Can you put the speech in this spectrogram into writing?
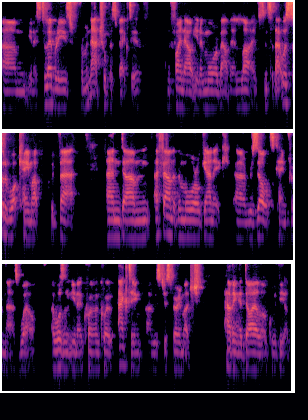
um, you know, celebrities from a natural perspective and find out you know more about their lives. And so that was sort of what came up with that. And um, i found that the more organic uh, results came from that as well. I wasn't you know quote unquote acting. I was just very much having a dialogue with the other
